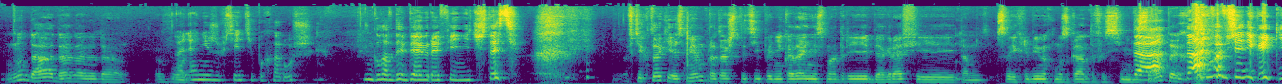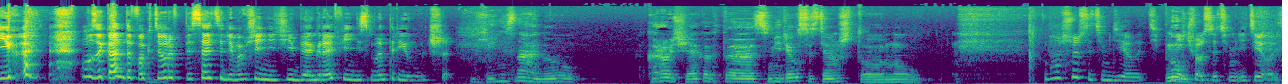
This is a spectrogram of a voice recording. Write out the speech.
Ну да, да, да, да, да. Вот. Они же все типа хорошие. Главное биографии не читать. в ТикТоке есть мем про то, что, типа, никогда не смотри биографии, там, своих любимых музыкантов из 70-х. Да, да, вообще никаких. Музыкантов, актеров, писателей, вообще ничьи биографии не смотри лучше. Я не знаю, ну... Короче, я как-то смирился с тем, что, ну... Ну, а что с этим делать? Типа, ну, ничего с этим не делать.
